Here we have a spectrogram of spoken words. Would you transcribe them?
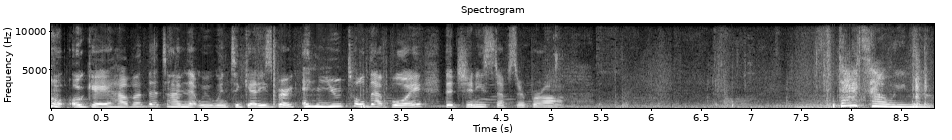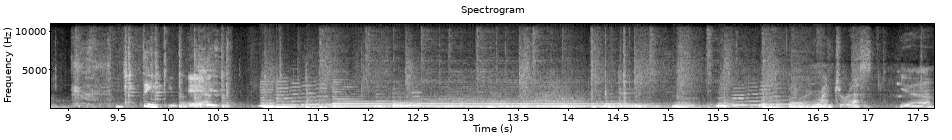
Oh, okay. How about that time that we went to Gettysburg and you told that boy that Ginnie stuffs her bra? That's how we knew. Thank you, Ann. Wearing my dress Yeah.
